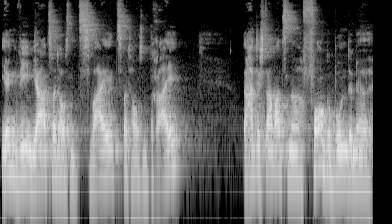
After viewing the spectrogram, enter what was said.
irgendwie im Jahr 2002, 2003. Da hatte ich damals eine vorgebundene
